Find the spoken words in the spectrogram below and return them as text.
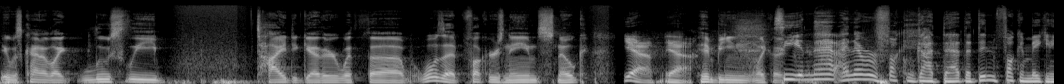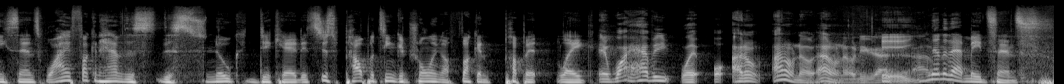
it was kind of like loosely tied together with uh what was that fucker's name, Snoke, yeah, yeah. him being like a, See, in that I never fucking got that. That didn't fucking make any sense. Why fucking have this this Snoke dickhead? It's just Palpatine controlling a fucking puppet. Like and why have he like I don't I don't know I don't know dude I- eh, I don't none of that made sense.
